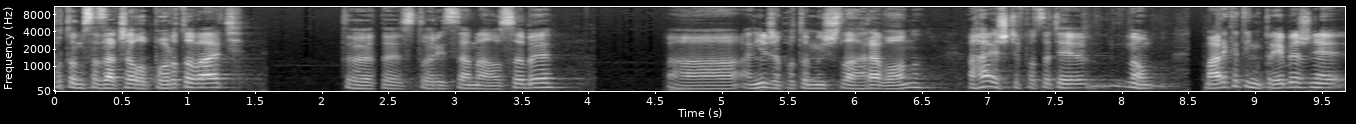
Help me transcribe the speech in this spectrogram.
potom sa začalo portovať, to je, to je story sama o sebe. A, a nič, a potom išla hra von. Aha, ešte v podstate, no, marketing priebežne,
